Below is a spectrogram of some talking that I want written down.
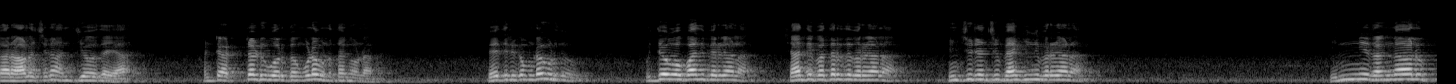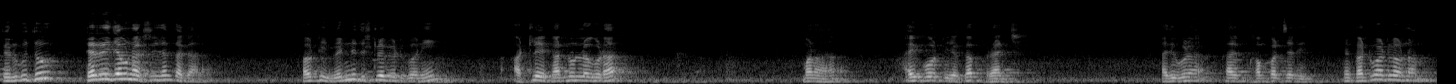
గారి ఆలోచన అంత్యోదయ. అంటే అట్టడుగు వర్గం కూడా ఉన్నతంగా ఉండాలి. పేదరికం ఉండకూడదు. ఉద్యోగ ఉపాధి పెరగాల శాంతి భద్రత పెరగాల ఇన్సూరెన్స్ బ్యాంకింగ్ పెరగాల. ఇన్ని రంగాలు పెరుగుతూ టెర్రరిజం నక్సలిజం తగ్గాలి. కాబట్టి ఇవన్నీ దృష్టిలో పెట్టుకొని అట్లే కర్నూలులో కూడా మన హైకోర్టు యొక్క బ్రాంచ్. అది కూడా కంపల్సరీ. మేము కట్టుబాటుగా ఉన్నాం.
